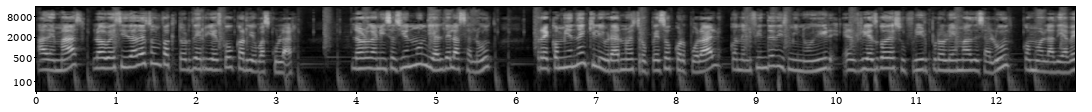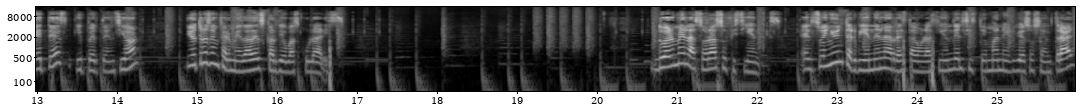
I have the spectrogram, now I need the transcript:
Además, la obesidad es un factor de riesgo cardiovascular. La Organización Mundial de la Salud recomienda equilibrar nuestro peso corporal con el fin de disminuir el riesgo de sufrir problemas de salud como la diabetes, hipertensión y otras enfermedades cardiovasculares. Duerme las horas suficientes. El sueño interviene en la restauración del sistema nervioso central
